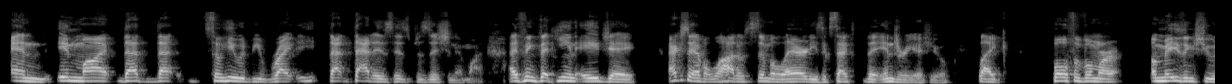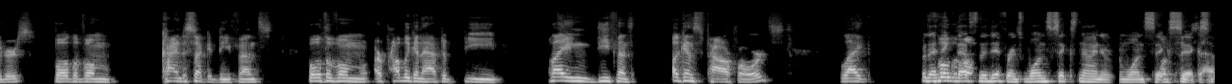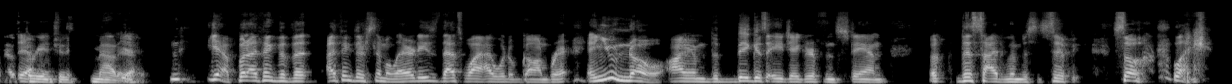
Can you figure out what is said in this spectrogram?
and in my that that so he would be right he, that that is his position in mind i think that he and aj actually have a lot of similarities except the injury issue like both of them are amazing shooters both of them kind of suck at defense both of them are probably going to have to be playing defense against power forwards Like, but I think that's the difference: one six nine and one six six. Yeah. Three inches matter. Yeah. Yeah, but I think that the I think there's similarities. That's why I would have gone Brand. And you know, I am the biggest AJ Griffin stan uh, this side of the Mississippi. So like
